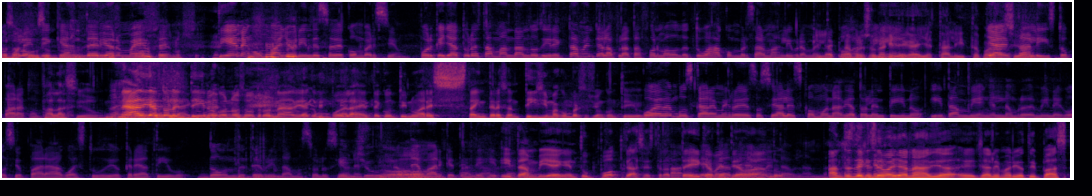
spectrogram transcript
como le indiqué anteriormente, No sé, no sé. tienen un mayor índice de conversión. Porque ya tú lo estás mandando directamente a la plataforma donde tú vas a conversar más Y libremente la, con la el persona que llega ya está lista para ya está listo para comprar. Falación. Nadia Tolentino con nosotros. Nadia, ¿cómo puede la gente continuar esta interesantísima conversación contigo? Pueden buscar en mis redes sociales como Nadia Tolentino y también el nombre de mi negocio para Agua Estudio Creativo, donde te brindamos soluciones de marketing digital. Y también en tu podcast, estratégicamente Estratégicamente hablando. hablando. Antes de que se vaya Nadia, eh, Charlie Mariotti Paz,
